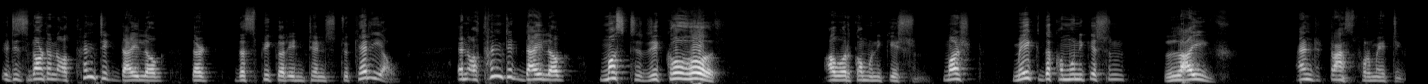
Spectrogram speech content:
it is not an authentic dialogue that the speaker intends to carry out. An authentic dialogue must recover our communication, must make the communication live and transformative.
